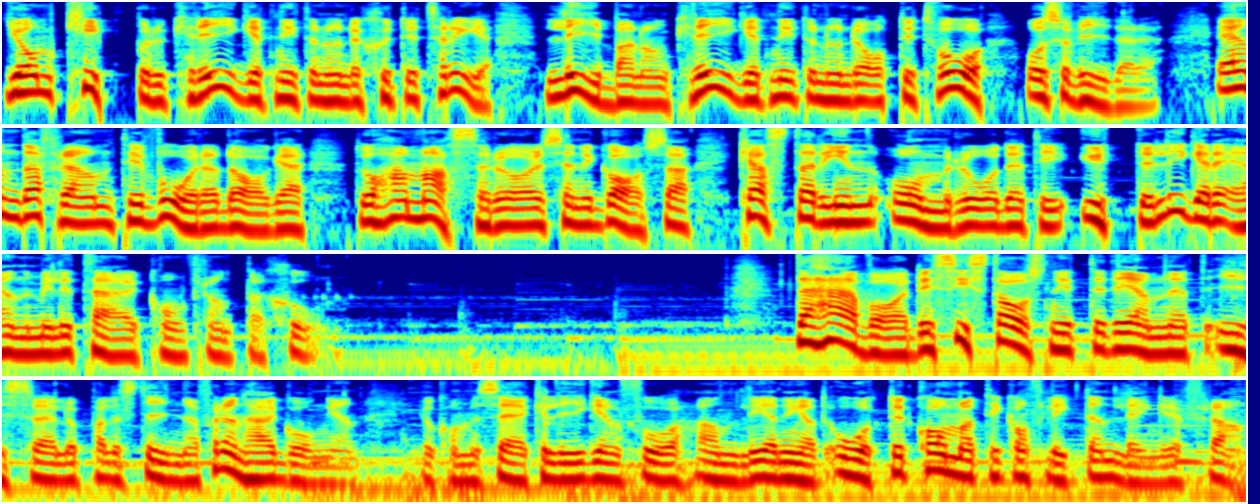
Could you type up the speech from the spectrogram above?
Jom Kippur-kriget 1973, Libanonkriget 1982 och så vidare. Ända fram till våra dagar då Hamasrörelsen i Gaza kastar in området i ytterligare en militär konfrontation. Det här var det sista avsnittet i ämnet Israel och Palestina för den här gången. Jag kommer säkerligen få anledning att återkomma till konflikten längre fram.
